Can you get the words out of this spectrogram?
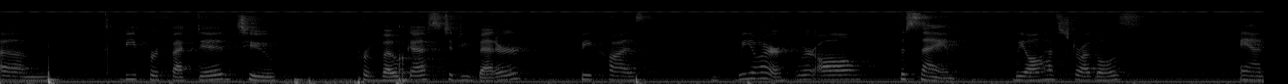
um, be perfected, to provoke us to do better, because we are. We're all the same. We all have struggles, and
